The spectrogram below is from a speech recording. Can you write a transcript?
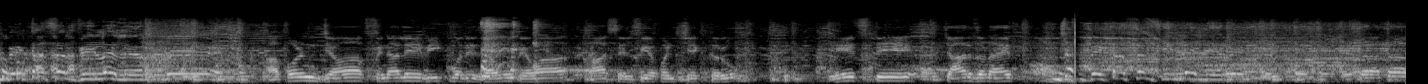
बेटा सेल्फी ले ले रे आपण जेव्हा फिनाले वीकमध्ये जाऊ तेव्हा हा सेल्फी आपण चेक करू. हेच ते चार जण आहेत. चल बेटा सेल्फी ले ले रे. तर आता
